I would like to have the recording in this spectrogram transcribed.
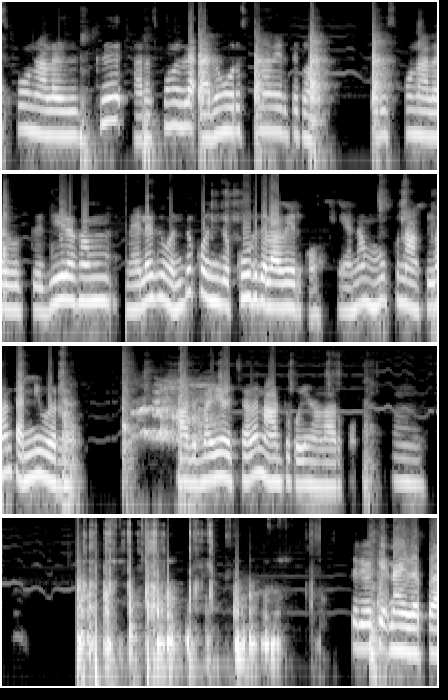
ஸ்பூன் அளவுக்கு அரை ஸ்பூன் இல்லை அதுவும் ஒரு ஸ்பூனாகவே எடுத்துக்கலாம். ஒரு ஸ்பூன் அளவுக்கு ஜீரகம் மிளகு வந்து கொஞ்சம் கூடுதலாகவே இருக்கும். ஏன்னா மூக்கு நாக்குலாம் தண்ணி வரணும் அது மாதிரி வச்சாதான் நாட்டுக்கோழி நல்லாயிருக்கும். ம். சரி ஓகே. நான் இதை இப்போ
